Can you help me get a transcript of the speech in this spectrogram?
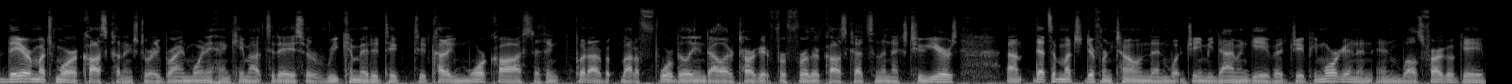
They are much more a cost cutting story. Brian Moynihan came out today, sort of recommitted to, to cutting more cost. I think put out about a $4 billion target for further cost cuts in the next two years. Um, that's a much different tone than what Jamie Dimon gave at JP Morgan and, and Wells Fargo gave.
